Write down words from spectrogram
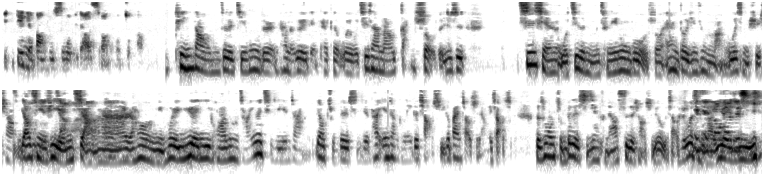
一点点帮助，是我比较希望能够做到。听到我们这个节目的人，他能够有点 take away，我其实还蛮有感受的，就是。之前我记得你们曾经问过我说：“哎，你都已经这么忙了，为什么学校邀请你去演讲啊？嗯、然后你会愿意花这么长？因为其实演讲要准备的时间，他演讲可能一个小时、一个半小时、两个小时，可是我们准备的时间可能要四个小时、六个小时。为什么要愿意？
